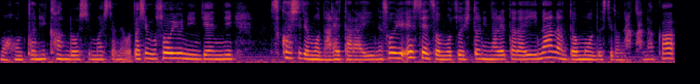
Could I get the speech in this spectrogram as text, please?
まあ、本当に感動しましたね私もそういう人間に少しでもなれたらいいなそういうエッセンスを持つ人になれたらいいななんて思うんですけどなかなか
